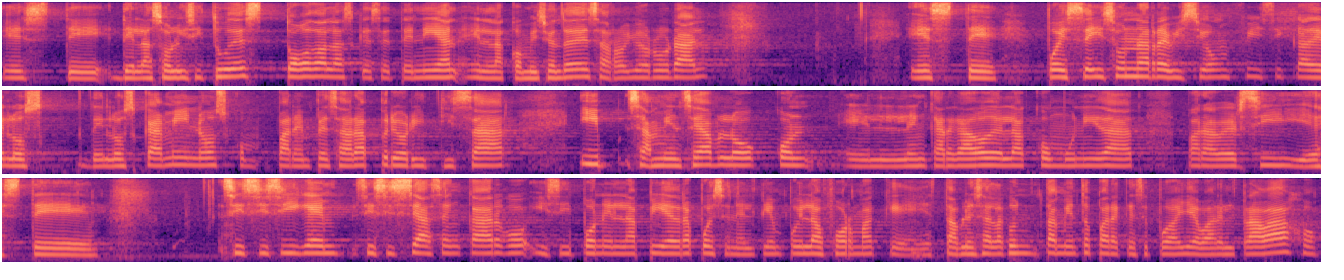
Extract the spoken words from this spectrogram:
este, de las solicitudes, todas las que se tenían en la Comisión de Desarrollo Rural, este, pues se hizo una revisión física de los, de los caminos para empezar a priorizar y también se habló con el encargado de la comunidad para ver si este, si, si siguen, si, si se hacen cargo y si ponen la piedra, pues en el tiempo y la forma que establece el ayuntamiento para que se pueda llevar el trabajo.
